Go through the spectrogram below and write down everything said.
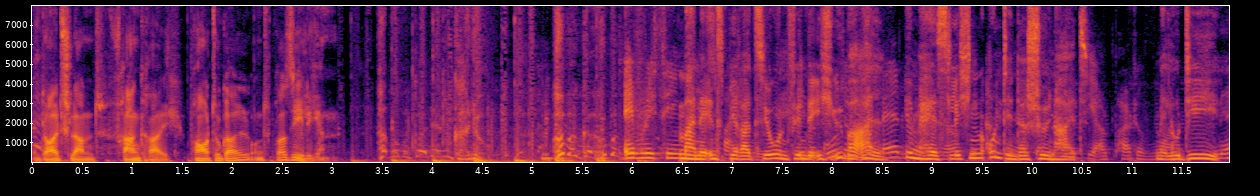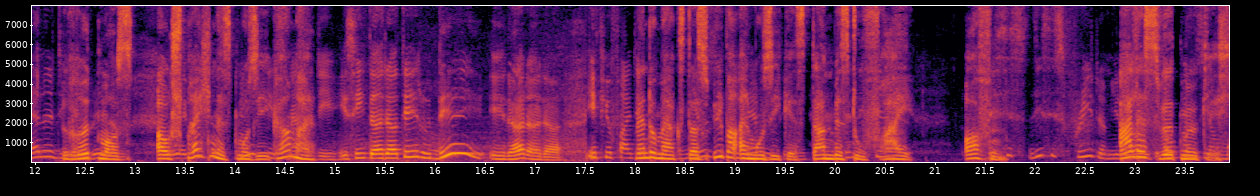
In Deutschland, Frankreich, Portugal und Brasilien. Meine Inspiration finde ich überall, im Hässlichen und in der Schönheit. Melodie, Rhythmus, auch Sprechen ist Musik, hör mal. Wenn du merkst, dass überall Musik ist, dann bist du frei, offen. Alles wird möglich.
